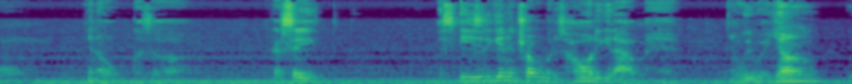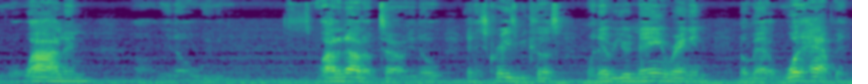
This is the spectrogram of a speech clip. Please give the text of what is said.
Um, you know, because uh, like I say, it's easy to get in trouble, but it's hard to get out, man. And we were young, we were wilding Uh, you know, we wilding out uptown, you know. And it's crazy because whenever your name ringing, no matter what happened,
